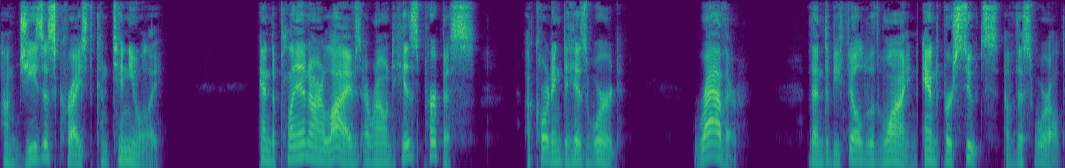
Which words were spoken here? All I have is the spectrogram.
on Jesus Christ continually, and to plan our lives around His purpose according to His Word, rather than to be filled with wine and pursuits of this world.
